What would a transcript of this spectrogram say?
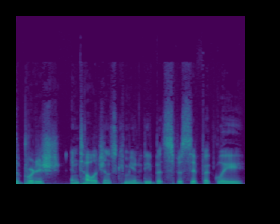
the British intelligence community, but specifically,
